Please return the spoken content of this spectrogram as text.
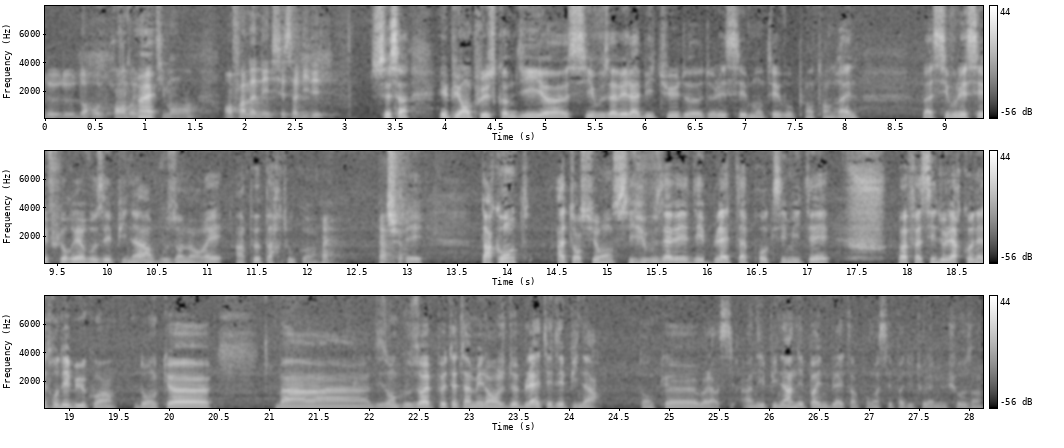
d'en de, reprendre effectivement en fin d'année. C'est ça l'idée. C'est ça. Et puis en plus, comme dit, si vous avez l'habitude de laisser monter vos plantes en graines, bah, si vous laissez fleurir vos épinards, vous en aurez un peu partout. Quoi. bien sûr. Par contre, attention, si vous avez des blettes à proximité, pas facile de les reconnaître au début. Quoi. Hein. Donc, euh, bah, disons que vous aurez peut-être un mélange de blettes et d'épinards. Donc euh, voilà, un épinard n'est pas une blette. Hein. Pour moi, c'est pas du tout la même chose. Hein.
